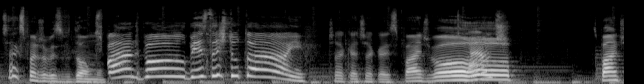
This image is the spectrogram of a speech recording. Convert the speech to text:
Co jak SpongeBob jest w domu? SpongeBob, jesteś tutaj! Czekaj, czekaj, SpongeBob! Sponge?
